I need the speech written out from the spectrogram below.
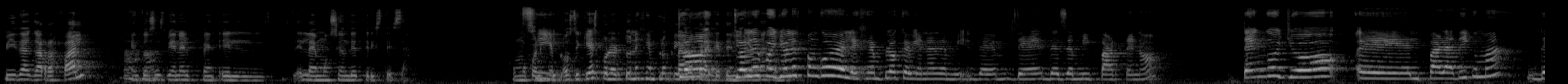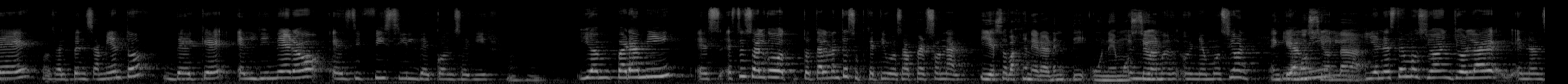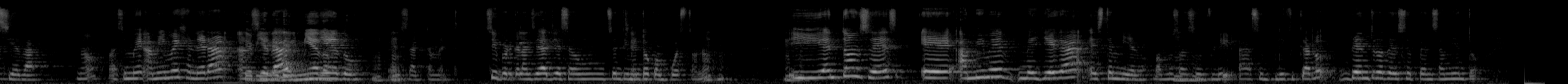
vida garrafal, entonces viene el, la emoción de tristeza. Como por ejemplo, o si quieres ponerte un ejemplo claro para que te yo les, yo les pongo el ejemplo que viene de mi, de, de, desde mi parte, ¿no? Tengo yo eh, el paradigma de, o sea, el pensamiento de que el dinero es difícil de conseguir. Y para mí, es, esto es algo totalmente subjetivo, o sea, personal. Y eso va a generar en ti una emoción. Una, emoción. ¿En qué emoción la...? Y en esta emoción yo la... en ansiedad, ¿no? Así me, a mí me genera ansiedad, que viene del miedo. Exactamente. Sí, porque la ansiedad ya es un sentimiento compuesto, ¿no? Y entonces, eh, a mí me, me, llega este miedo, vamos a, a simplificarlo, dentro de ese pensamiento.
